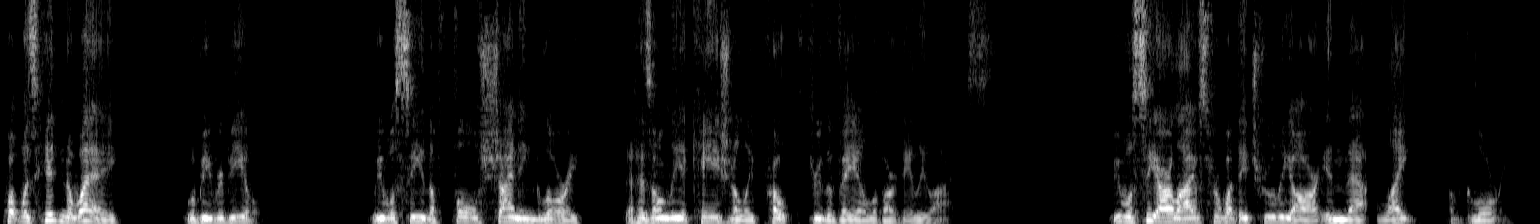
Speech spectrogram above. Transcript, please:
What was hidden away will be revealed. We will see the full shining glory that has only occasionally poked through the veil of our daily lives. We will see our lives for what they truly are in that light of glory.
